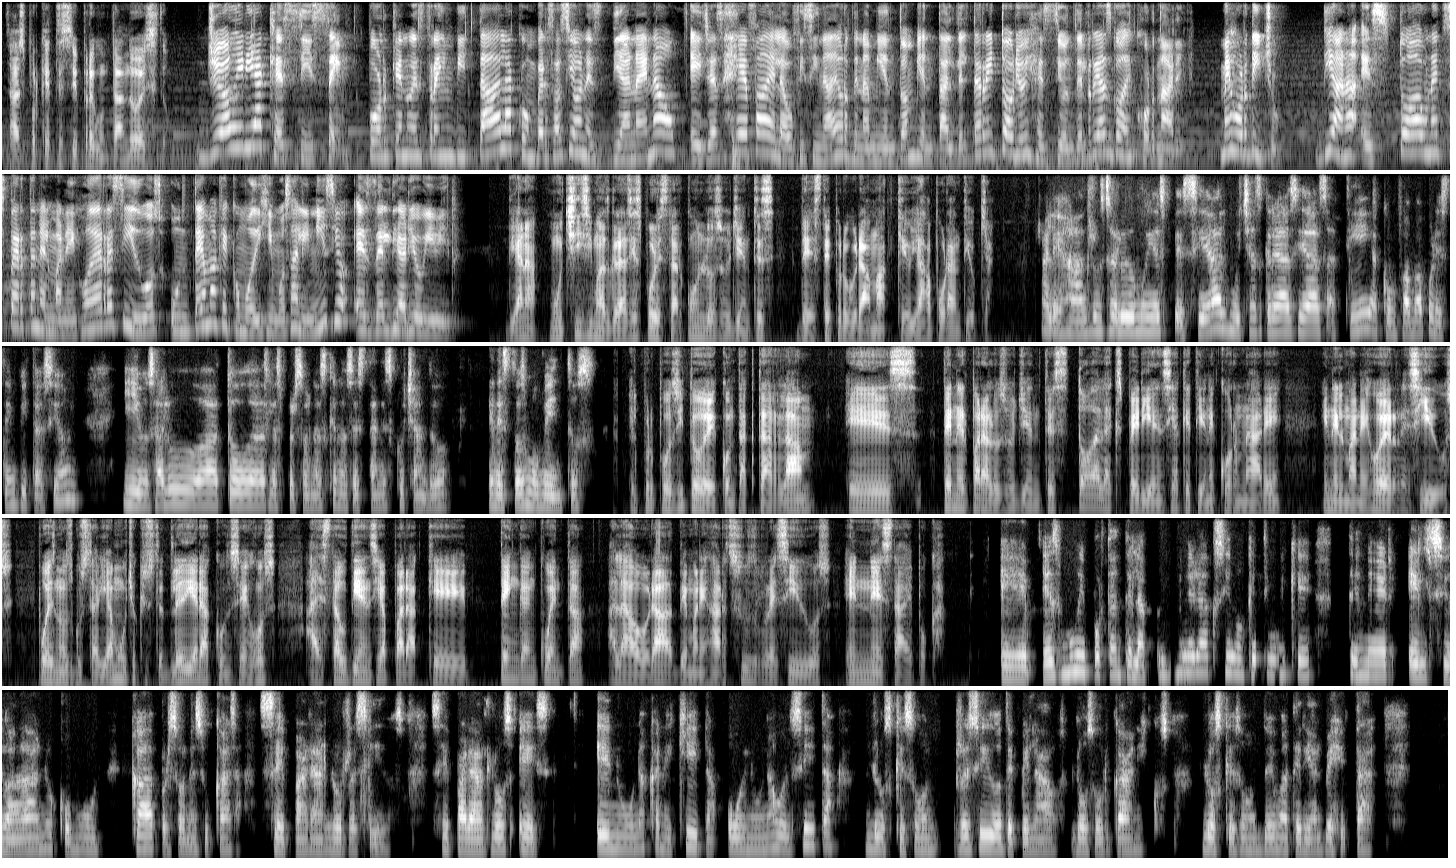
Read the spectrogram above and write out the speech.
¿Sabes por qué te estoy preguntando esto? Yo diría que sí sé, porque nuestra invitada a la conversación es Diana Henao. Ella es jefa de la Oficina de Ordenamiento Ambiental del Territorio y Gestión del Riesgo de Cornare. Mejor dicho, Diana es toda una experta en el manejo de residuos, un tema que como dijimos al inicio es del diario vivir. Diana, muchísimas gracias por estar con los oyentes de este programa que viaja por Antioquia. Alejandro, un saludo muy especial. Muchas gracias a ti, a Confama, por esta invitación y un saludo a todas las personas que nos están escuchando en estos momentos. El propósito de contactarla es tener para los oyentes toda la experiencia que tiene Cornare en el manejo de residuos. Pues nos gustaría mucho que usted le diera consejos a esta audiencia para que tenga en cuenta a la hora de manejar sus residuos en esta época. Eh, es muy importante la primera acción que tiene que tener el ciudadano común, cada persona en su casa, separar los residuos. Separarlos es en una canequita o en una bolsita los que son residuos de pelados, los orgánicos, los que son de material vegetal.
